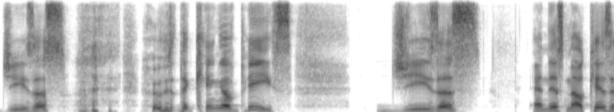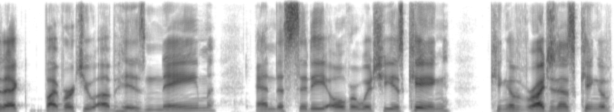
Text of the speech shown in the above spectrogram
Jesus. Who's the king of peace? Jesus. And this Melchizedek, by virtue of his name and the city over which he is king, king of righteousness, king of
